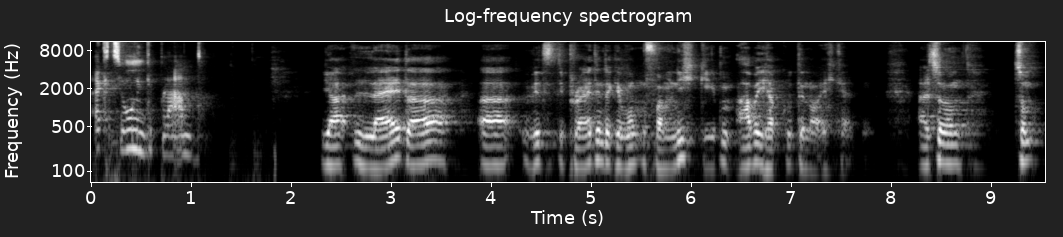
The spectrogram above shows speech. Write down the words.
Aktionen geplant? Ja, leider äh, wird es die Pride in der gewohnten Form nicht geben, aber ich habe gute Neuigkeiten. Also zum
